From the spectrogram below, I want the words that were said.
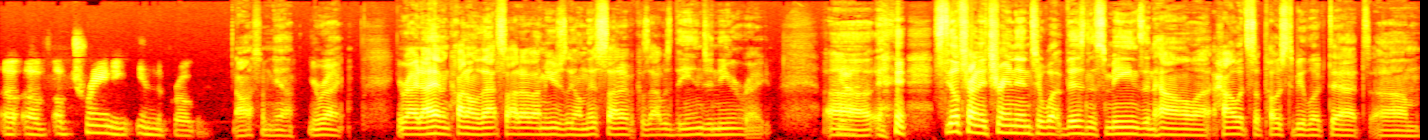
of, of, of training in the program. Awesome. Yeah, you're right. You're right. I haven't caught on that side of it. I'm usually on this side of it because I was the engineer, right? Uh, yeah. still trying to trend into what business means and how uh, how it's supposed to be looked at. Um,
